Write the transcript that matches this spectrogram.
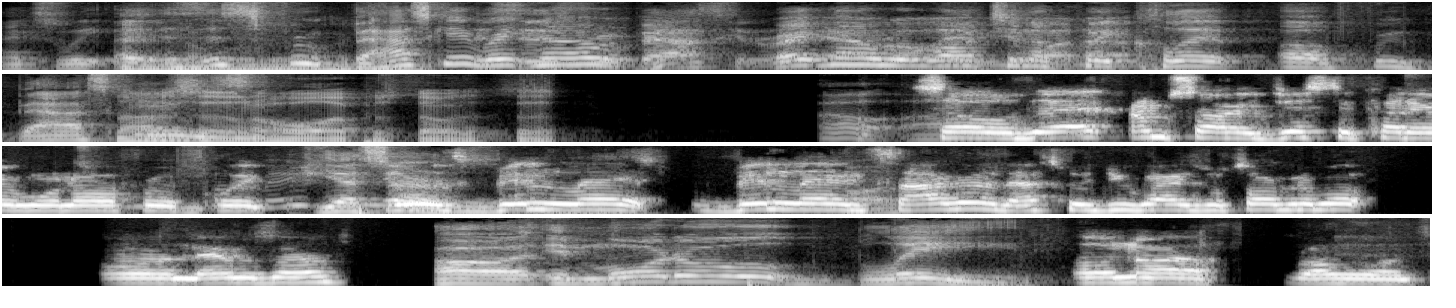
next week. Uh, is this Fruit doing Basket This right is now? Fruit Basket right, Right now, we're Roland. watching a wanna- quick clip of Fruit Basket. No, this isn't a whole episode. This is Oh, So um, that I'm sorry, just to cut everyone off real quick. Yes, sir. It was Vinland Vinland Saga. That's what you guys were talking about on Amazon. Uh, Immortal Blade. Oh no, wrong one.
